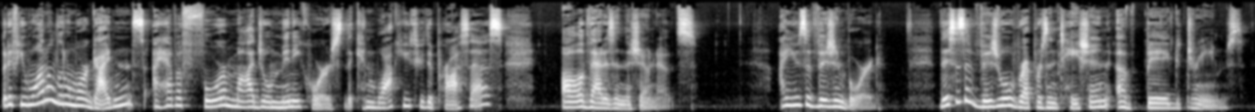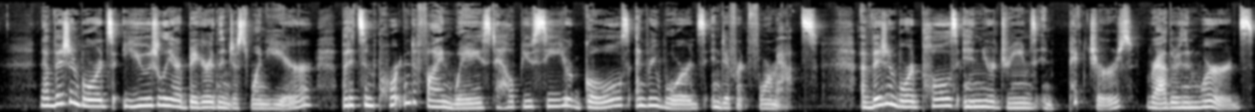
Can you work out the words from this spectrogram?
But if you want a little more guidance, I have a four module mini course that can walk you through the process. All of that is in the show notes. I use a vision board. This is a visual representation of big dreams. Now, vision boards usually are bigger than just one year, but it's important to find ways to help you see your goals and rewards in different formats. A vision board pulls in your dreams in pictures rather than words.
